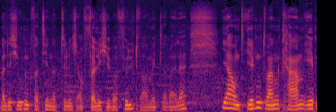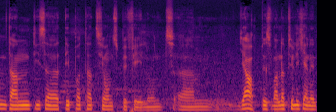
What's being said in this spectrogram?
weil das Judenquartier natürlich auch völlig überfüllt war mittlerweile. Ja, und irgendwann kam eben dann dieser Deportationsbefehl. Und ähm, ja, das war natürlich ein,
